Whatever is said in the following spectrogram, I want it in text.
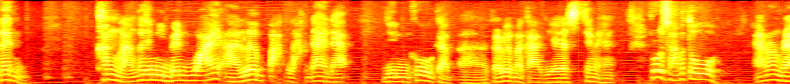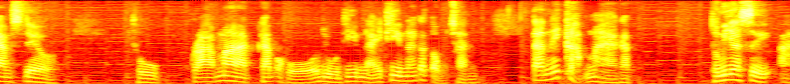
เล่น ข้างหลังก็จะมีเบนไวท์อ่าเริ่มปักหลักได้แล้ว ยินคู่กับกราเบรียมาการเยสใช่ไหมฮะผู้รักษาประตูแอรอนแรมสเดลถูกปรามาสครับโอ้โห อยู่ทีมไหนทีมนั้นก็ตกชั้นแต่นี้กลับมาครับโทมิยาสึอ่า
